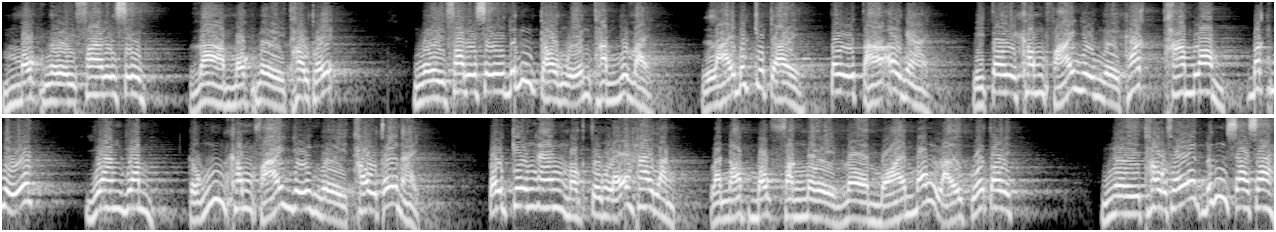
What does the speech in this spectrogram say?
một người pha ri si và một người thâu thuế. Người pha ri si đứng cầu nguyện thầm như vậy lại đức chúa trời, tôi tạ ơn ngài, vì tôi không phải như người khác tham lam, bất nghĩa, gian dâm, cũng không phải như người thâu thế này. Tôi kiêng ăn một tuần lễ hai lần và nộp một phần mười về mọi món lợi của tôi. Người thâu thế đứng xa xa,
